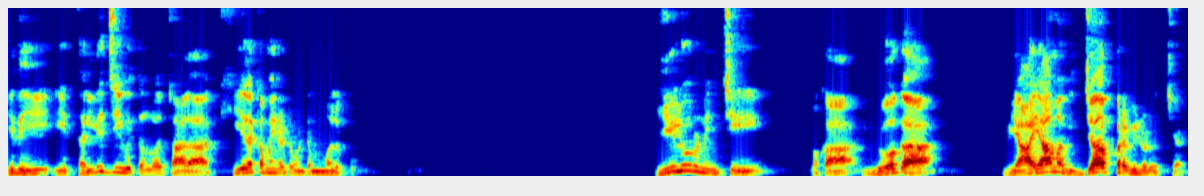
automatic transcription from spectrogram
ఇది ఈ తల్లి జీవితంలో చాలా కీలకమైనటువంటి మలుపు. ఏలూరు నుంచి ఒక యోగ వ్యాయామ విద్యా ప్రవీణుడు వచ్చాడు.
